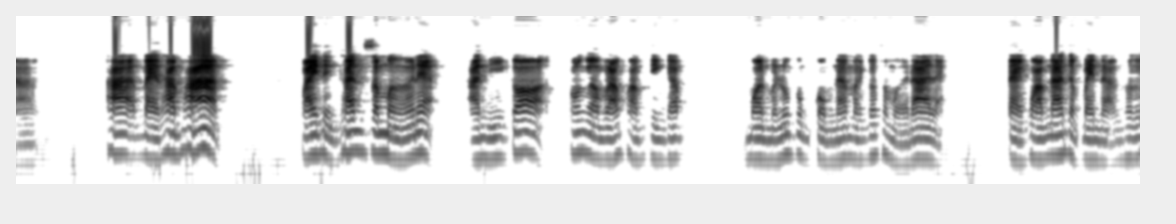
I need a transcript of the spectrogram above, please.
นะถ้าแต่ถ้าพลาดไปถึงขั้นเสมอเนี่ย อันนี้ก็ต้องยอมรับความจริงครับบอลมันลูกกลมๆนะ มันก็เสมอได้แหละ แต่ความน่าจะเป็นอะทศ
